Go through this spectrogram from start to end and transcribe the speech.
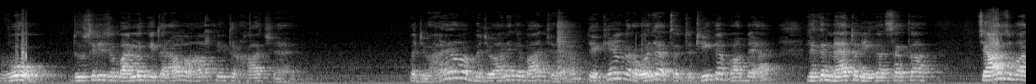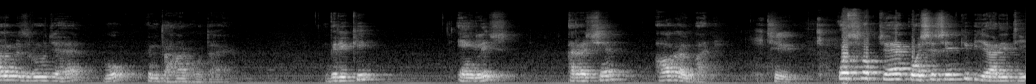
वो दूसरी ज़बानों की तरह वहाँ अपनी दरख्वास्त जो है भिजवाएँ और भिजवाने के बाद जो है देखें अगर हो जाता तो ठीक है फाबे है। लेकिन मैं तो नहीं कर सकता। चार ज़बानों में ज़रूर जो है वो इम्तहान होता है। ग्रीकी इंग्लिश रशियन और अल्बानी। ठीक उस वक्त जो है कोशिश इनकी भी जारी थी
